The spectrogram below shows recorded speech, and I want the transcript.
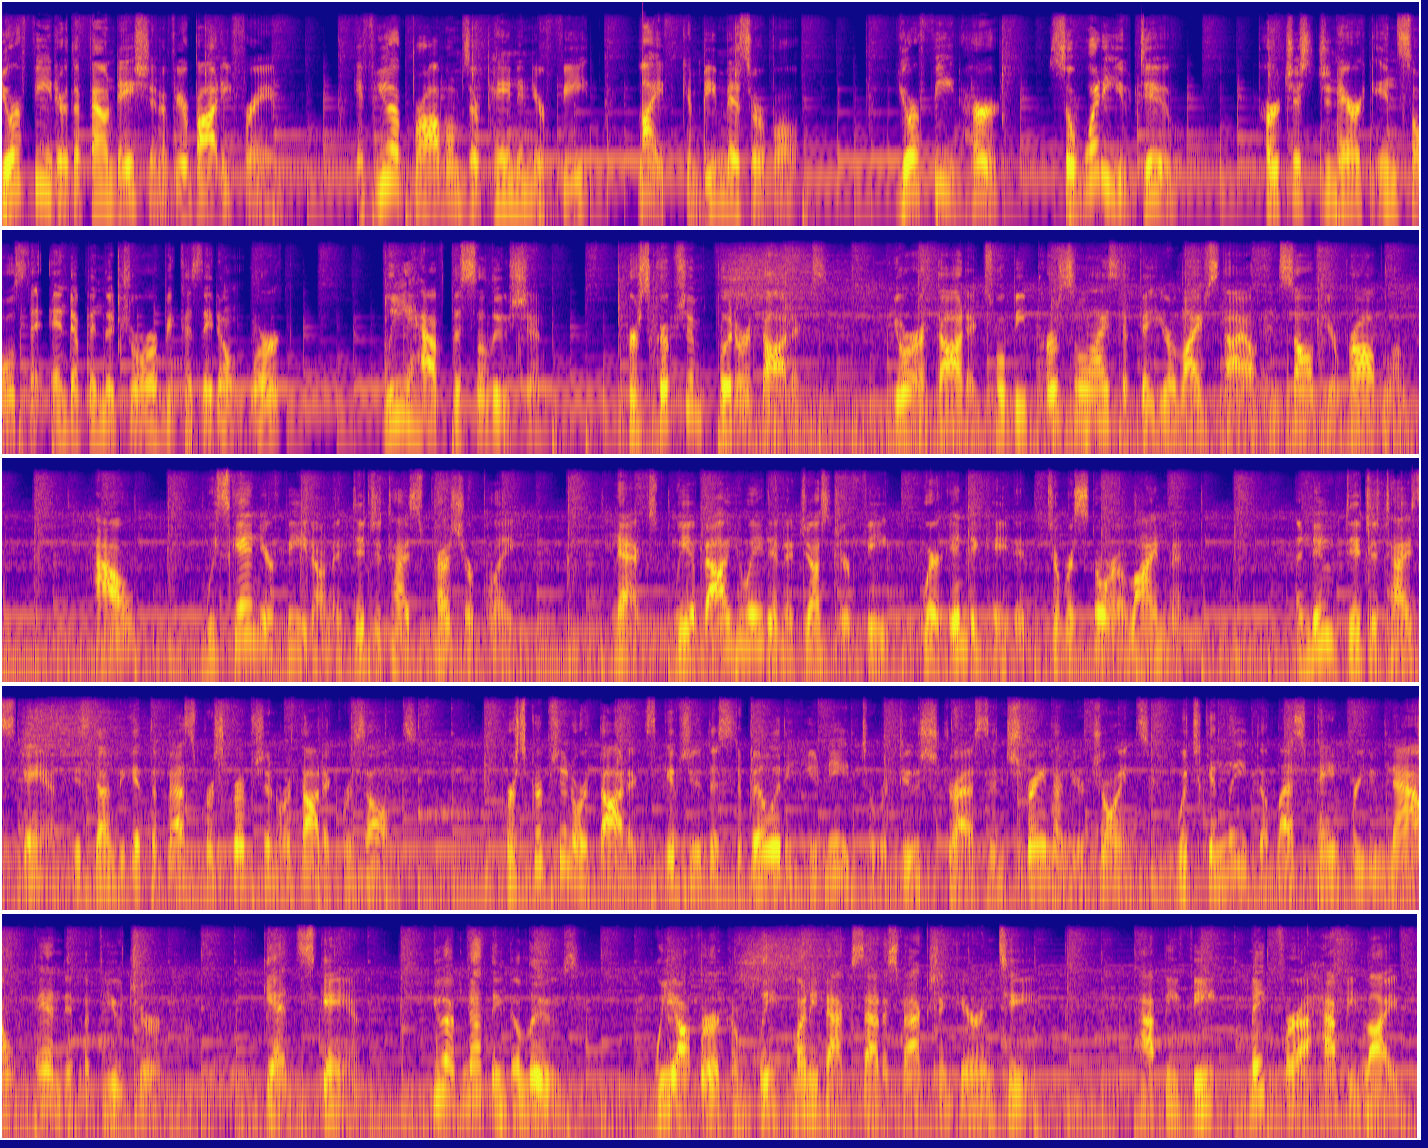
Your feet are the foundation of your body frame. If you have problems or pain in your feet, life can be miserable. Your feet hurt, so what do you do? Purchase generic insoles that end up in the drawer because they don't work? We have the solution. Prescription Foot Orthotics. Your orthotics will be personalized to fit your lifestyle and solve your problem. How? We scan your feet on a digitized pressure plate. Next, we evaluate and adjust your feet where indicated to restore alignment. A new digitized scan is done to get the best prescription orthotic results. Prescription orthotics gives you the stability you need to reduce stress and strain on your joints, which can lead to less pain for you now and in the future. Get scanned. You have nothing to lose. We offer a complete money back satisfaction guarantee. Happy feet make for a happy life.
